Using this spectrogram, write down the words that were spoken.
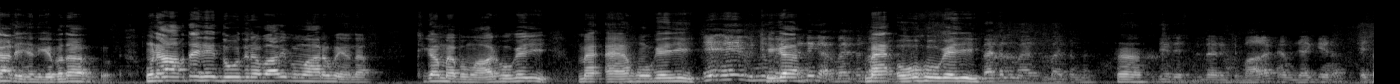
ਘਟ ਜਾਂਦੀ ਹੈ ਪਤਾ। ਹੁਣ ਆਪ ਤਾਂ ਇਹ ਦੋ ਦਿਨਾਂ ਬਾਅਦ ਹੀ ਬਿਮਾਰ ਹੋ ਜਾਂਦਾ। ਠੀਕ ਹੈ ਮੈਂ ਬਿਮਾਰ ਹੋ ਗਿਆ ਜੀ ਮੈਂ ਐ ਹੋ ਗਿਆ ਜੀ ਇਹ ਇਹ ਮੈਨੂੰ ਠੀਕ ਕਰ ਮੈਂ ਉਹ ਹੋ ਗਿਆ ਜੀ। ਮੈਂ ਤੈਨੂੰ ਮੈਂ ਮੈਂ ਤੈਨੂੰ ਹਾਂ। ਜੇ ਰਿਸ਼ਤੇਦਾਰੀ ਚ ਬਾਹਲਾ ਟਾਈਮ ਜਾਈਏ ਨਾ ਚੱਕ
